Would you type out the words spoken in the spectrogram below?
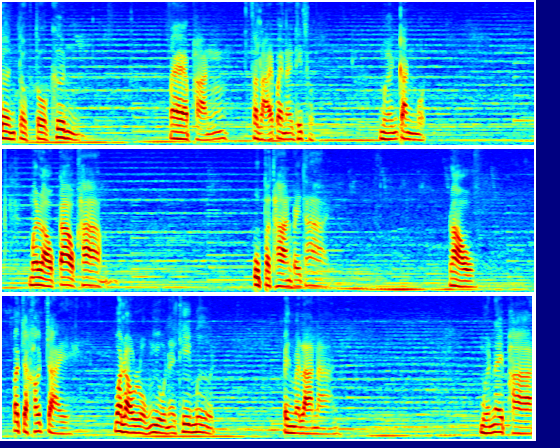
ริญเติบโตขึ้น แปรผันสลายไปในที่สุด เหมือนกันหมด เมื่อเราก้าวข้าม อุปทานไปได้ เราก็จะเข้าใจว่าเราหลงอยู่ในที่มืด เป็นเวลานาน เหมือนในพาน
